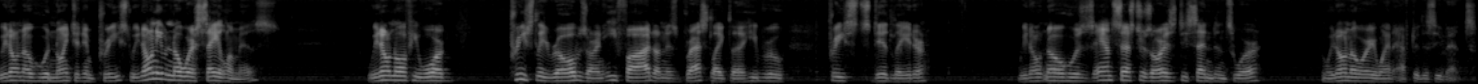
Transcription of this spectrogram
We don't know who anointed him priest. We don't even know where Salem is. We don't know if he wore priestly robes or an ephod on his breast like the Hebrew priests did later. We don't know who his ancestors or his descendants were. And we don't know where he went after this event.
